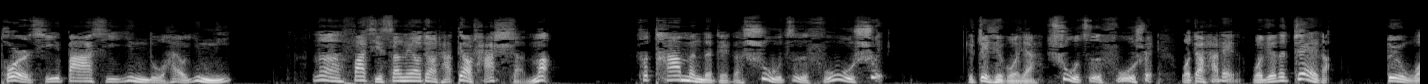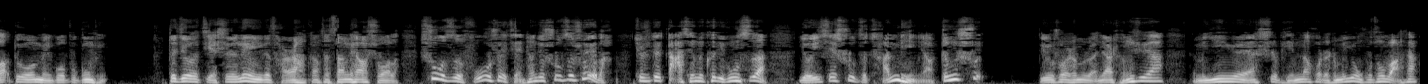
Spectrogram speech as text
土耳其、巴西、印度还有印尼。那发起三零幺调查，调查什么？说他们的这个数字服务税。就这些国家数字服务税，我调查这个，我觉得这个对我对我美国不公平，这就解释另一个词儿啊。刚才三零幺说了，数字服务税简称就数字税吧，就是对大型的科技公司啊，有一些数字产品要征税，比如说什么软件程序啊，什么音乐啊、视频呢，或者什么用户从网上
